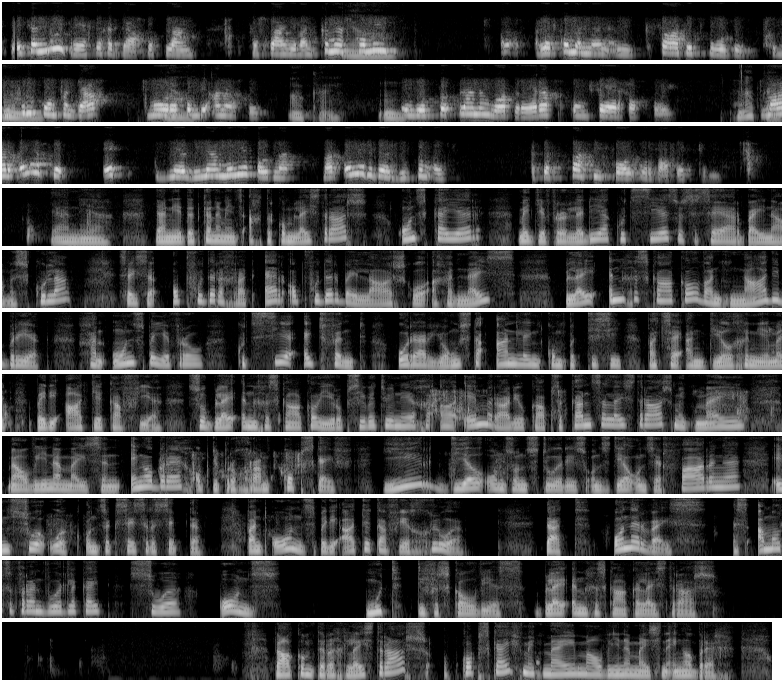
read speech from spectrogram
Jy kan nooit regtig 'n dag beplan verstaan jy want kinders ja. kom nie uh, hulle kom in in fase skool toe. Die mm. groep kom vandag, môre ja. kom die ander groep. Okay. Mm. En die beplanning word regtig omver gegooi. Okay. Maar ons ek Melvina moenie fout maak, maar omdat dit 'n roeping is, is ek passievol oor wat ek doen. Ja nee. Ja nee, dit kan 'n mens agterkom luisteraars. Ons kuier met Juffrou Lydia Kutse, soos sy sê haar bynaam is Kula. Sy's 'n opvoeder, 'n graad R opvoeder by Laerskool Aggeneys. Bly ingeskakel want na die breek gaan ons by Juffrou Kutse uitvind oor haar jongste aanlyn kompetisie wat sy aan deelgeneem het by die ATKV. So bly ingeskakel hier op 729 AM Radio Kaapse Kansel luisteraars met my Melvina Meisen Engelbreg op die program Kopskuif. Hier deel ons ons stories, ons deel ons ervarings en so ook ons suksesresepte. Want ons by die ATKV glo dat onderwys is almal se verantwoordelikheid, so ons moet die verskil wees. Bly ingeskakel luisteraars. Welkom terug luisteraars op Kopskuif met my Malwena Meisen Engelbreg.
